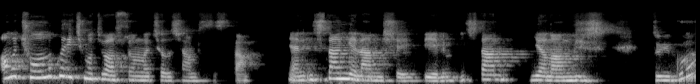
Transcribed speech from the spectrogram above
Ama çoğunlukla iç motivasyonla çalışan bir sistem. Yani içten gelen bir şey diyelim. içten yanan bir duygu.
